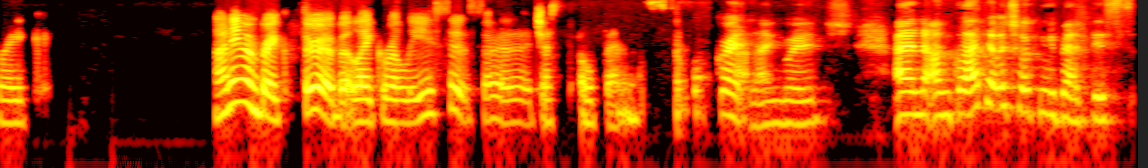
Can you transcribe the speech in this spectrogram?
break not even break through it, but like release it so that it just opens. Great language. And I'm glad that we're talking about this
